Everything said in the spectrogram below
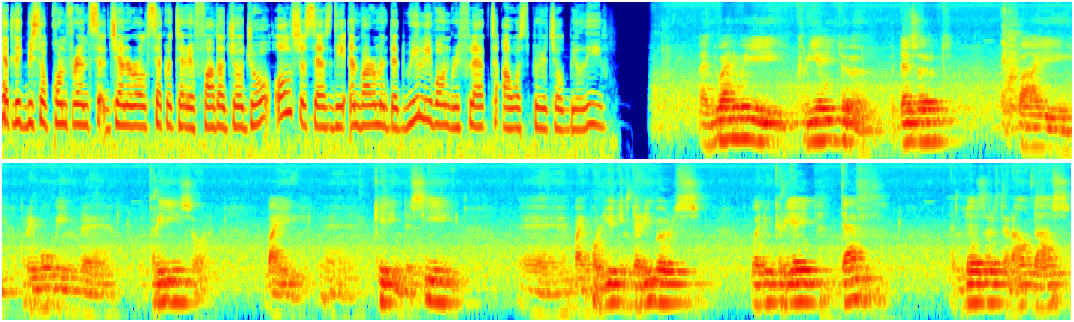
Catholic Bishop Conference General Secretary Father Jojo also says the environment that we live on reflects our spiritual belief. And when we create a, desert by removing the trees or by uh, killing the sea, uh, by polluting the rivers, when you create death and desert around us,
